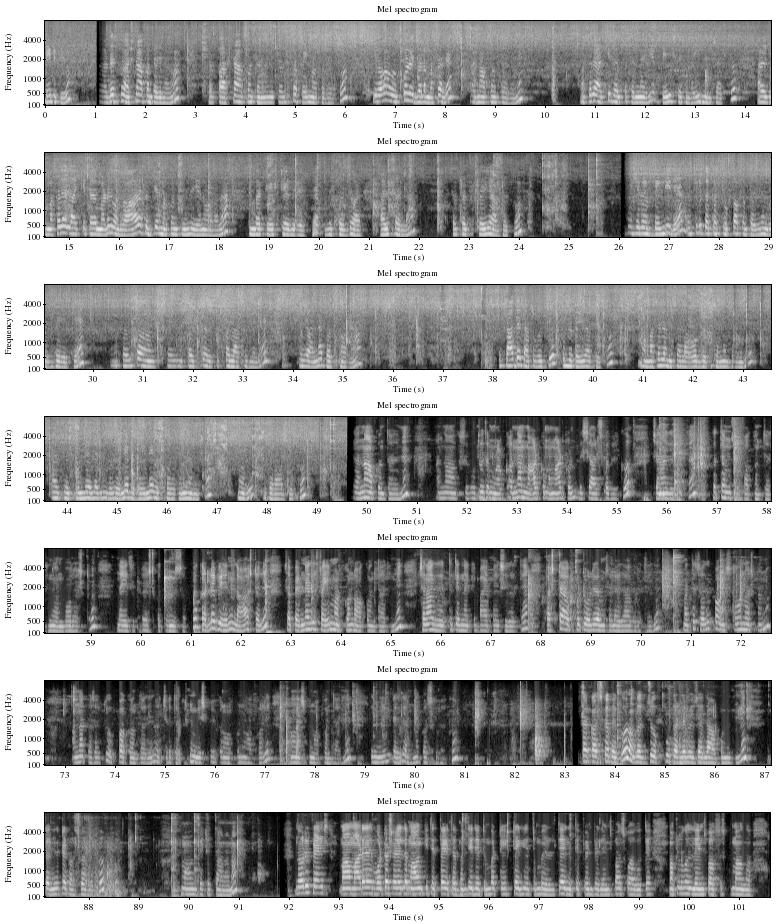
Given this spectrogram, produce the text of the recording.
ಬೇಯಬೇಕಿದು ಅದಷ್ಟು ಅರ್ಶಿನ ಹಾಕ್ಕೊತಾ ಇದೀನಿ ನಾನು. ಸ್ವಲ್ಪ ಅರ್ಶಿನ ಹಾಕ್ಕೊಂಡು ಚೆನ್ನಾಗಿ ಸ್ವಲ್ಪ ಫ್ರೈ ಮಾಡ್ಕೋಬೇಕು. ಇವಾಗ ಉಟ್ಕೊಂಡಿದ್ವಲ್ಲ ಮಸಾಲೆ ಅದನ್ನ ಹಾಕ್ಕೊತಾ ಇದ್ದೀನಿ. ಮಸಾಲೆ ಹಾಕಿ ಸ್ವಲ್ಪ ಚೆನ್ನಾಗಿ ಬೇಯಿಸ್ಬೇಕು ಒಂದು ಐದು ನಿಮಿಷ ಅಷ್ಟು. ಇದು ಮಸಾಲೆ ಎಲ್ಲ ಹಾಕಿ ಥರ ಮಾಡಿದ್ರೆ ಒಂದು ವಾರ ಸಜ್ಜೆ ಮಾಡ್ಕೊಂಡು ತಿಂದು ಏನೂ ಆಗೋಲ್ಲ. ತುಂಬ ಟೇಸ್ಟಿಯಾಗಿರುತ್ತೆ ಗೊಜ್ಜು ಅಳಿಸಲ್ಲ ಸ್ವಲ್ಪ ಹೊತ್ತು ಫ್ರೈ ಆಗಬೇಕು. ಈಗ ಬೆಂದಿದೆ ರುಚಿಗೆ ತಕ್ಕಷ್ಟು ಉಪ್ಪು ಇದ್ದೀನಿ ಗೊಜ್ಜು ಬೇಯೋಕ್ಕೆ ಸ್ವಲ್ಪ ಫ್ರೈ ಕಳ್ಸ್ಕೊ ಉಪ್ಪಲ್ಲಿ ಹಾಕಿದ್ಮೇಲೆ ಈಗ ಅನ್ನ ಕಳ್ಸ್ಕೊಳ್ಳೋಣ ಇಷ್ಟಾದರೆ ಸಾಕು ಗೊಜ್ಜು. ಫುಲ್ಲು ಡ್ರೈ ಆಗಬೇಕು. ಮಸಾಲೆ ಅಂಶ ಹೋಗ್ಬೇಕು ಚೆನ್ನಾಗಿ ಬಂದು. ಅದಕ್ಕೆ ತುಂಬ ಎಲ್ಲ ಎಣ್ಣೆ ಬೇಕು ಎಣ್ಣೆ ಬಿಟ್ಕೊಳ್ಳೋದು ಎಣ್ಣೆ ಅಂಶ. ನೋಡಿ, ಈ ಥರ ಆಗಬೇಕು ಅನ್ನ ಹಾಕ್ಕೊತಾ ಇದ್ದೀನಿ. ಅನ್ನ ಹಾಕ್ಸಿ ಉದ್ದ ಮಾಡ್ಕೊ, ಅನ್ನ ಮಾಡ್ಕೊ, ಮಾಡ್ಕೊಂಡು ಬಿಸಿ ಆರಿಸ್ಕೋಬೇಕು. ಚೆನ್ನಾಗಿರುತ್ತೆ. ಕೊತ್ತಂಬರಿ ಸೊಪ್ಪು ಹಾಕೊಂತ ಇದ್ದೀನಿ ಒಂದು ಬೌಲಷ್ಟು ಒಂದು ಐದು ರೂಪಾಯಿ ಕೊತ್ತಂಬರಿ ಸೊಪ್ಪು. ಲಾಸ್ಟ್ ಲಾಸ್ಟಲ್ಲಿ ಸ್ವಲ್ಪ ಎಣ್ಣೆಯಲ್ಲಿ ಫ್ರೈ ಮಾಡ್ಕೊಂಡು ಹಾಕ್ಕೊತಾ ಇದ್ದೀನಿ. ಚೆನ್ನಾಗಿರುತ್ತೆ, ತಿನ್ನೋಕ್ಕೆ ಬಾಯಿ ಬಾಯಿಗೆ ಸಿಗುತ್ತೆ. ಫಸ್ಟೇ ಹಾಕ್ಬಿಟ್ಟು ಒಳ್ಳೆ ಅಂಶ ಎಲ್ಲ ಇದಾಗ್ಬಿಡುತ್ತೆ ಇದು. ಮತ್ತು ಸ್ವಲ್ಪ ಒಂದು ಸ್ಪೂನಷ್ಟು ನಾನು ಅನ್ನ ಕಸಕ್ಕೆ ಉಪ್ಪು ಹಾಕ್ಕೊತಾ ಇದ್ದೀನಿ ರುಚಿಗೆ ತಕ್ಕಷ್ಟು ನಿಮ್ಗೆ ಎಷ್ಟು ಬೇಕು ನೋಡ್ಕೊಂಡು ಹಾಕ್ಕೊಳ್ಳಿ ಒಂದು ಸ್ಪೂನ್ ಹಾಕ್ಕೊತಾ ಇದ್ದೀನಿ ಈಗ ನೀಟಾಗಿ ಅನ್ನ ಕಲಿಸ್ಕೋಬೇಕು ಈ ಥರ ಕಲಿಸ್ಕೋಬೇಕು ಗೊಜ್ಜು ಉಪ್ಪು ಕಡಲೆಬೀಜ ಎಲ್ಲ ಹಾಕ್ಕೊಂಡಿದ್ದೀನಿ ಈ ಥರ ನೀಟಾಗಿ ಕಲಿಸ್ಕೋಬೇಕು ಮಾವಿನಕಾಯಿ ಚಿತ್ರಾನ್ನ ನೋಡಿ ಫ್ರೆಂಡ್ಸ್ ಮಾ ಮಾಡೋ ಮಾವಿನಕಾಯಿ ಚಿತ್ರ ಈ ಥರ ಬಂದಿದೆ. ತುಂಬ ಟೇಸ್ಟಿಯಾಗಿ ತುಂಬ ಹೆಲ್ತಿಯಾಗಿರುತ್ತೆ ಫ್ರೆಂಡ್ಸ್ ಲಂಚ್ ಬಾಕ್ಸ್ಗೂ ಆಗುತ್ತೆ. ಮಕ್ಳಿಗೂ ಲಂಚ್ ಬಾಕ್ಸಸ್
